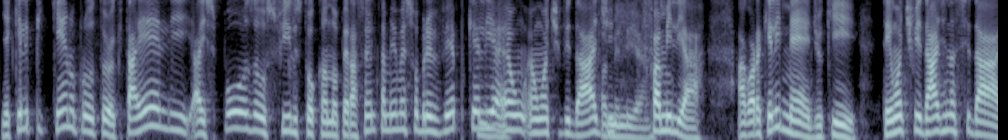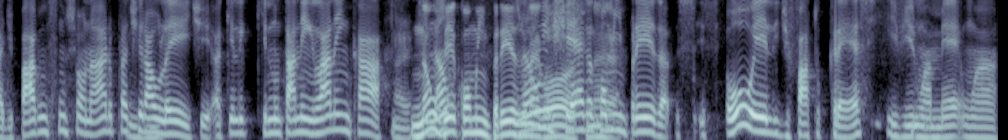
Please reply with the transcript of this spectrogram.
e aquele pequeno produtor que tá ele, a esposa, os filhos tocando a operação, ele também vai sobreviver porque ele uhum. é, um, é uma atividade familiar. familiar. Agora, aquele médio que tem uma atividade na cidade, paga um funcionário para tirar uhum. o leite, aquele que não tá nem lá nem cá. É. Não, não, vê como empresa Não o negócio, enxerga né? como empresa. Ou ele de fato cresce e vira uhum. uma, uma.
